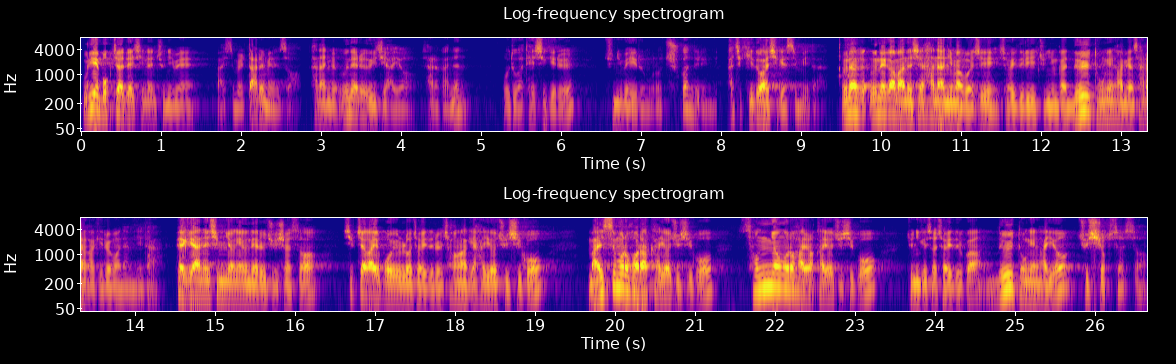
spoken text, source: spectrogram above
우리의 목자 되시는 주님의 말씀을 따르면서 하나님의 은혜를 의지하여 살아가는 모두가 되시기를 주님의 이름으로 축원드립니다. 같이 기도하시겠습니다. 은혜가 많으신 하나님 아버지, 저희들이 주님과 늘 동행하며 살아가기를 원합니다. 회개하는 심령의 은혜를 주셔서 십자가의 보혈로 저희들을 정하게 하여 주시고 말씀으로 허락하여 주시고 성령으로 허락하여 주시고 주님께서 저희들과 늘 동행하여 주시옵소서.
